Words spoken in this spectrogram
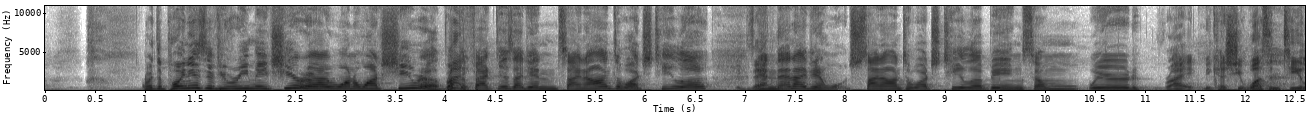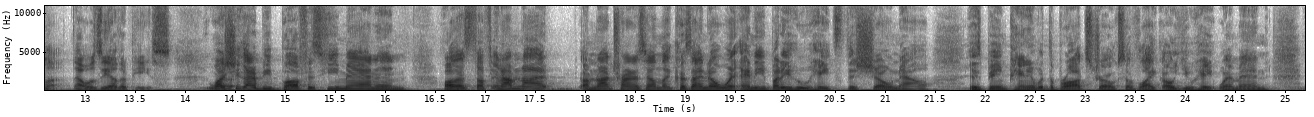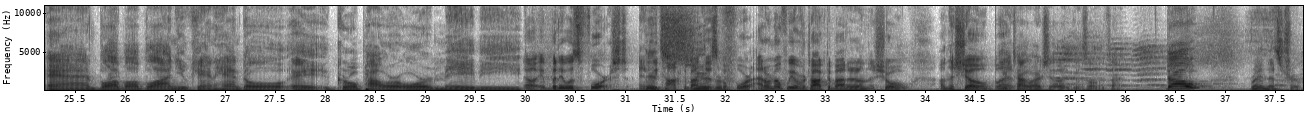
But the point is, if you remade She-Ra, I want to watch She-Ra. But the fact is, I didn't sign on to watch Teela. Exactly. And then I didn't w- sign on to watch Teela being some weird Right, because she wasn't Teela. That was the other piece. Why she got to be buff as He Man and all that stuff? And I'm not, I'm not trying to sound like because I know when anybody who hates this show now is being painted with the broad strokes of like, oh, you hate women and blah blah blah, and you can't handle a girl power or maybe No, but it was forced, and we talked about this before. I don't know if we ever talked about it on the show. On the show, but we talk about shit like this all the time. No, right, that's true.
